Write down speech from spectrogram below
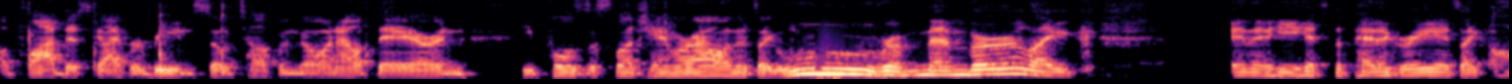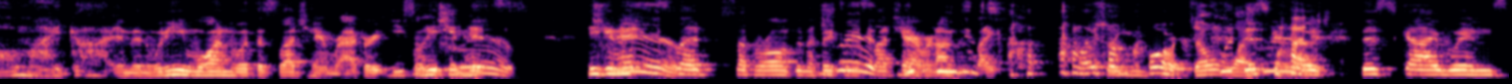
applaud this guy for being so tough and going out there and he pulls the sledgehammer out and it's like, ooh, remember? Like and then he hits the pedigree and it's like, oh my god. And then when he won with the sledgehammer after he so he can hit. He can hit sled, Seth Rollins in the face with a sledgehammer, and I'm just like, I'm like, So of course, don't like this guy, this guy wins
